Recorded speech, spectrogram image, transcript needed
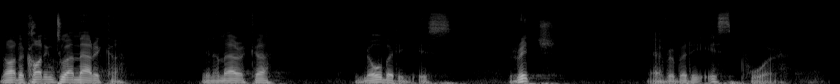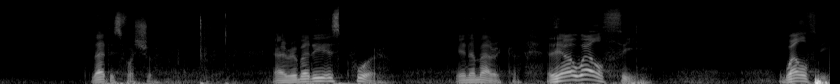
not according to America. In America, nobody is rich, everybody is poor. That is for sure. Everybody is poor in America. They are wealthy, wealthy,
